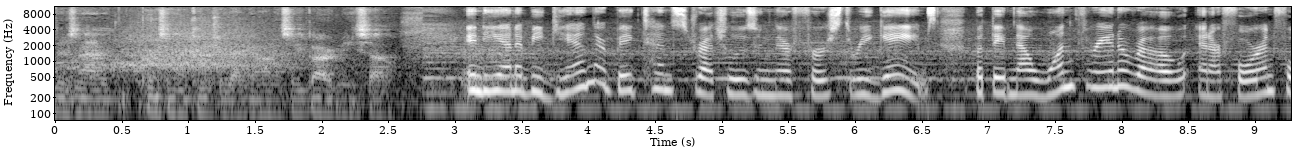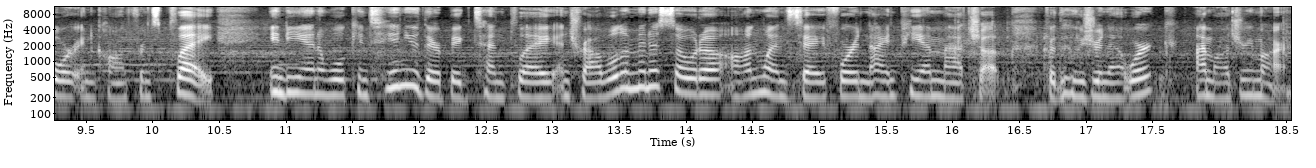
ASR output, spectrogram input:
There's not a person in the country that can honestly guard me. So Indiana began their Big Ten stretch losing their first three games, but they've now won three in a row and are four and four in conference play. Indiana will continue their Big Ten play and travel to Minnesota on Wednesday for a 9 p.m. matchup. For the Hoosier Network, I'm Audrey Marr.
